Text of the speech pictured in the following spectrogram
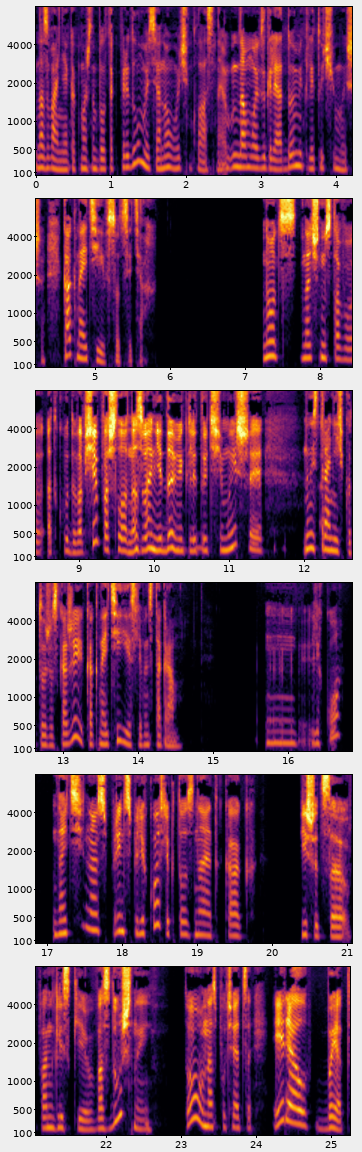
название, как можно было так придумать. Оно очень классное, на мой взгляд. «Домик летучей мыши». Как найти в соцсетях? Ну вот начну с того, откуда вообще пошло название «Домик летучей мыши». Ну и страничку тоже скажи, как найти, если в Инстаграм. Легко? Найти нас, в принципе, легко, если кто знает, как пишется по-английски «воздушный», то у нас получается aerial bat,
